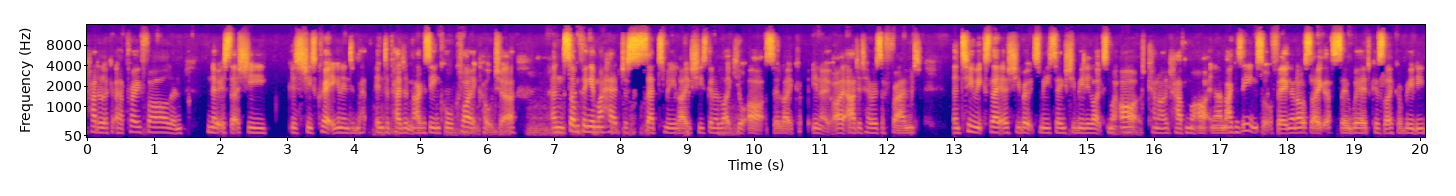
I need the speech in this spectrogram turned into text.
had a look at her profile and noticed that she is she's creating an ind- independent magazine called Client Culture, and something in my head just said to me like she's going to like your art. So like you know, I added her as a friend. And two weeks later, she wrote to me saying she really likes my art. Can I have my art in her magazine, sort of thing? And I was like, that's so weird because like I really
